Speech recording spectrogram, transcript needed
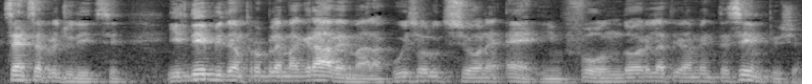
Senza pregiudizi. Il debito è un problema grave, ma la cui soluzione è, in fondo, relativamente semplice.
